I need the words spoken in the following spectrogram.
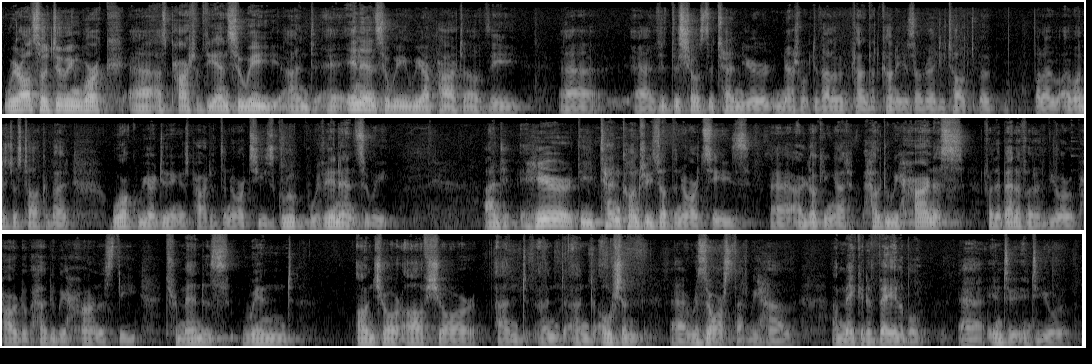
we're also doing work uh, as part of the ENTSO-E, and uh, in ENTSO-E we are part of the, uh, uh this shows the 10-year network development plan that Connie has already talked about, but I, I, want to just talk about work we are doing as part of the North Seas group within ENTSO-E. And here the 10 countries of the North Seas uh, are looking at how do we harness, for the benefit of Europe, how do, how do we harness the tremendous wind, onshore, offshore, and, and, and ocean uh, resource that we have and make it available uh, into, into Europe.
